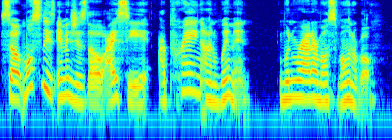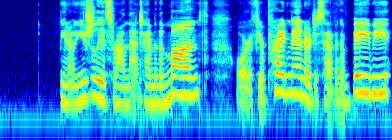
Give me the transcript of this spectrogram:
So, most of these images, though, I see are preying on women when we're at our most vulnerable. You know, usually it's around that time of the month, or if you're pregnant, or just having a baby,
